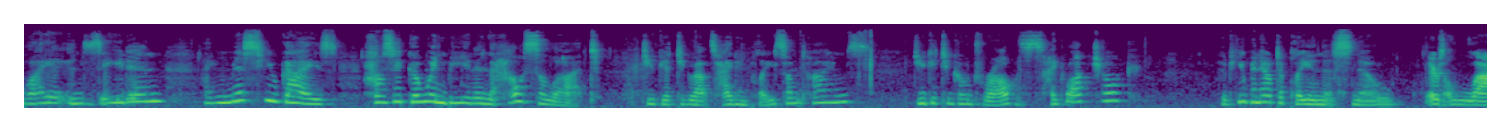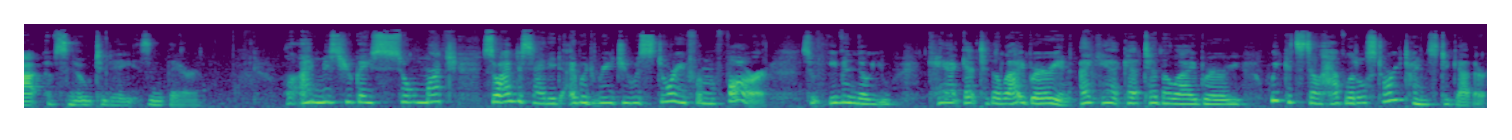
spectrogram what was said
Wyatt and Zayden. I miss you guys. How's it going being in the house a lot? Do you get to go outside and play sometimes? Do you get to go draw with sidewalk chalk? Have you been out to play in the snow? There's a lot of snow today, isn't there? Well, I miss you guys so much, so I decided I would read you a story from afar. So even though you can't get to the library and I can't get to the library, we could still have little story times together.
